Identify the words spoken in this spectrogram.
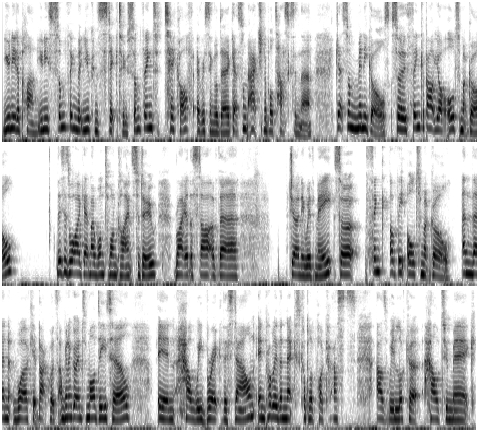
you need a plan. You need something that you can stick to, something to tick off every single day. Get some actionable tasks in there. Get some mini goals. So think about your ultimate goal this is what I get my one to one clients to do right at the start of their journey with me. So think of the ultimate goal and then work it backwards. I'm going to go into more detail in how we break this down in probably the next couple of podcasts as we look at how to make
